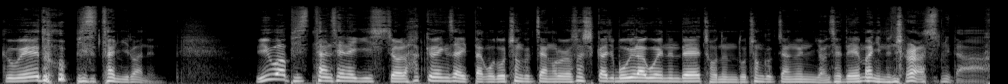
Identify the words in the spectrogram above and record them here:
그 외에도 비슷한 일화는 위와 비슷한 새내기 시절 학교 행사 있다고 노천극장으로 6시까지 모이라고 했는데 저는 노천극장은 연세대에만 있는 줄 알았습니다.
